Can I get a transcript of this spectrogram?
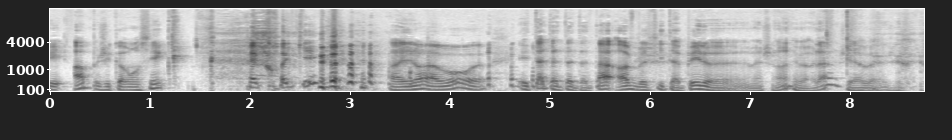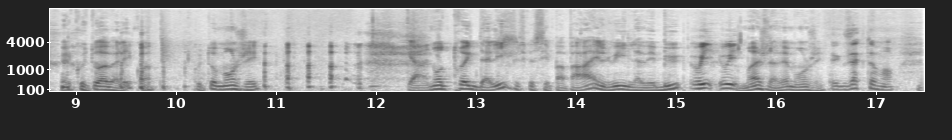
et hop, j'ai commencé à croquer. et là, ah bon, euh, et ta ta ta ta ta, hop, je me suis tapé le machin, et ben voilà, j'ai ava- j'ai le couteau avalé, quoi. Couteau mangé. Il y a un autre truc d'Ali, puisque c'est pas pareil, lui il l'avait bu, Oui, oui. moi je l'avais mangé. Exactement. Mm.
